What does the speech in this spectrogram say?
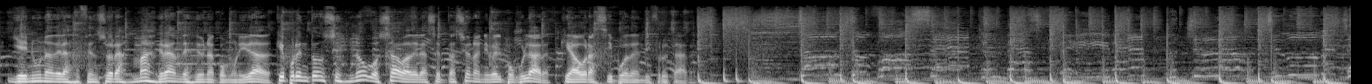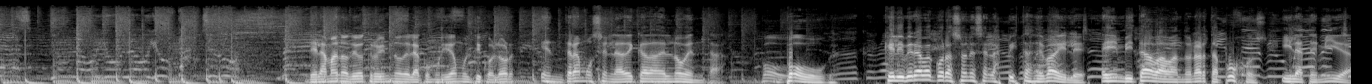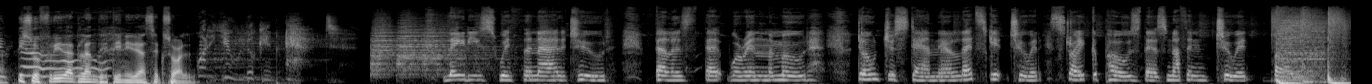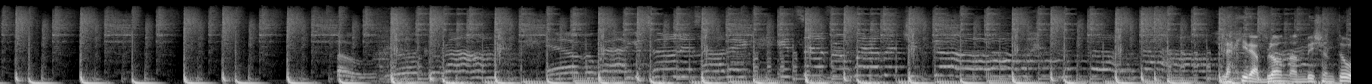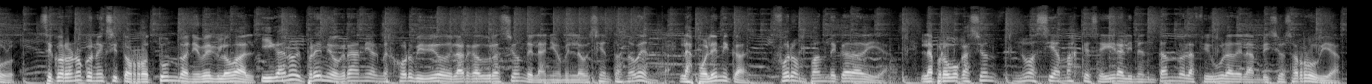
y en una de las defensoras más grandes de una comunidad que por entonces no gozaba de la aceptación a nivel popular que ahora sí pueden disfrutar. De la mano de otro himno de la comunidad multicolor, entramos en la década del 90. Vogue, que liberaba corazones en las pistas de baile e invitaba a abandonar tapujos y la temida y sufrida clandestinidad sexual. Ladies with an attitude, fellas that were in the mood. Don't just stand there, let's get to it. Strike a pose, there's nothing to it. Gira Blonde Ambition Tour se coronó con éxito rotundo a nivel global y ganó el premio Grammy al mejor video de larga duración del año 1990. Las polémicas fueron pan de cada día. La provocación no hacía más que seguir alimentando la figura de la ambiciosa rubia.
